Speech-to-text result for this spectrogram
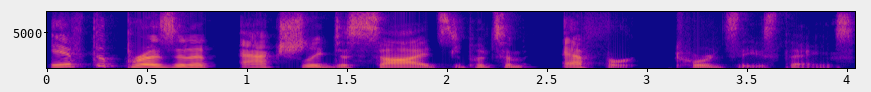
if the president actually decides to put some effort towards these things,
